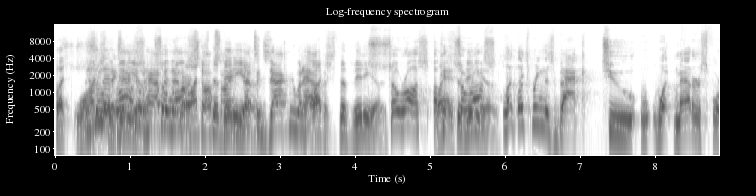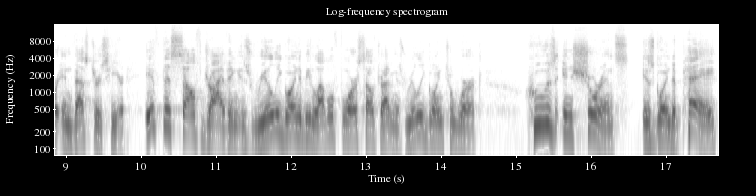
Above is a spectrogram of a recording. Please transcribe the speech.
But watch Isn't that the exactly videos. what happened so at our stop sign? Videos. That's exactly what watch happened. Watch the videos. So Ross, okay, watch so Ross, let, let's bring this back to what matters for investors here. If this self-driving is really going to be level four self-driving is really going to work, whose insurance is going to pay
